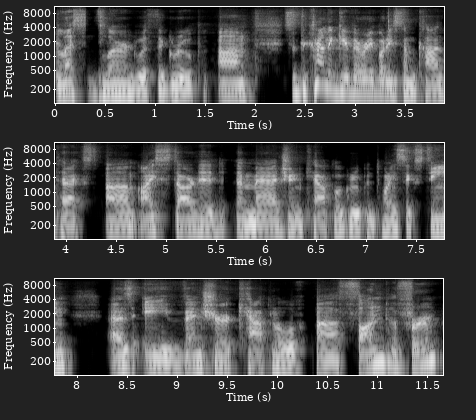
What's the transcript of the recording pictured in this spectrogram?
lessons learned with the group. Um, so to kind of give everybody some context, um, I started Imagine Capital Group in 2016 as a venture capital uh, fund, a firm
